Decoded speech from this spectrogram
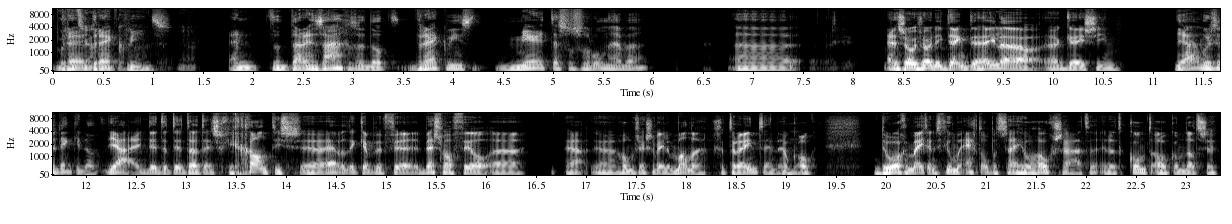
dra drag queens. Ja. En daarin zagen ze dat drag queens meer testosteron hebben. En sowieso, ik denk de hele gay scene ja, hoezo denk je dat? Ja, dat, dat, dat is gigantisch. Uh, hè, want ik heb best wel veel ja, uh, homoseksuele mannen getraind en ook, ook doorgemeten. En het viel me echt op dat zij heel hoog zaten. En dat komt ook omdat ze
